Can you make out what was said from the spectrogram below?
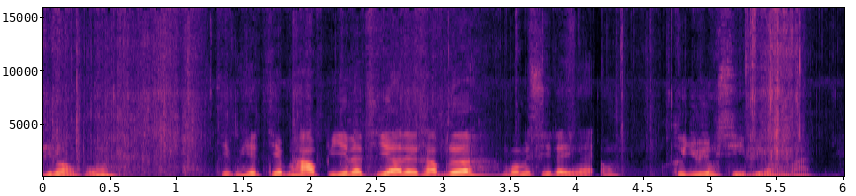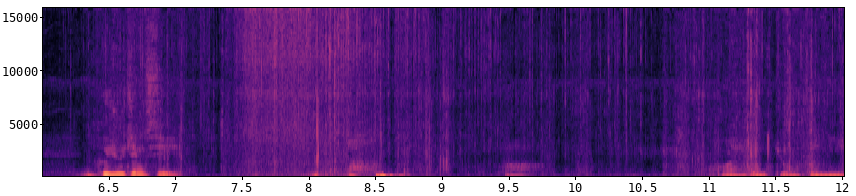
พี่น้องผมเจ็บเห็ดเจ็บหาวปีละเทียเลยครับเด้อบ่เป็นสีใดไงเอ้าคืออยู่จังสี่พี่น้องบาทคืออยู่จังสี่คอยมันจุงไปนี่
